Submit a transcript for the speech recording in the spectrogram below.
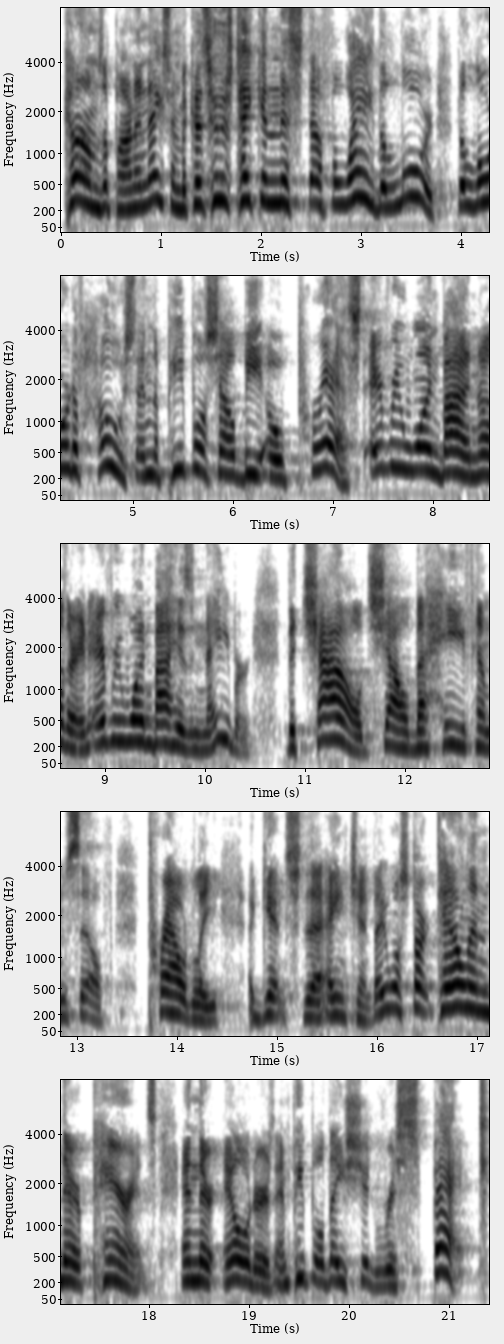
comes upon a nation. Because who's taking this stuff away? The Lord, the Lord of hosts. And the people shall be oppressed, everyone by another, and everyone by his neighbor. The child shall behave himself proudly against the ancient. They will start telling their parents and their elders and people they should respect.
